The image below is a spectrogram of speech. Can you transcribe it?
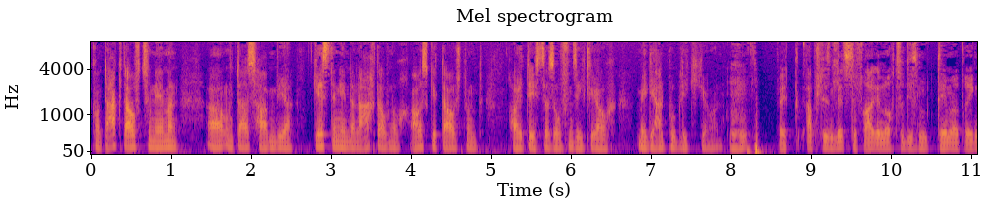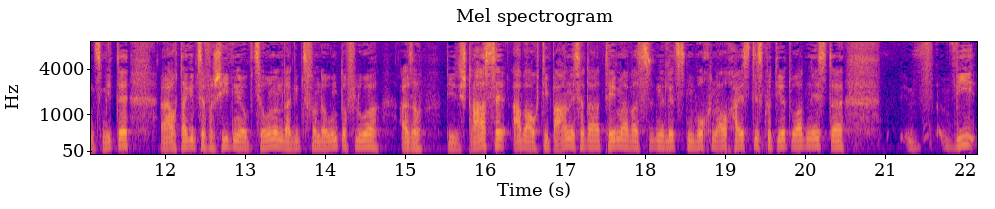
Kontakt aufzunehmen. Äh, und das haben wir gestern in der Nacht auch noch ausgetauscht und heute ist das offensichtlich auch medial publik geworden. Mhm. Abschließend letzte Frage noch zu diesem Thema Bregenz Mitte. Äh, auch da gibt es ja verschiedene Optionen. Da gibt es von der Unterflur, also die Straße, aber auch die Bahn ist ja da Thema, was in den letzten Wochen auch heiß diskutiert worden ist. Äh, wie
